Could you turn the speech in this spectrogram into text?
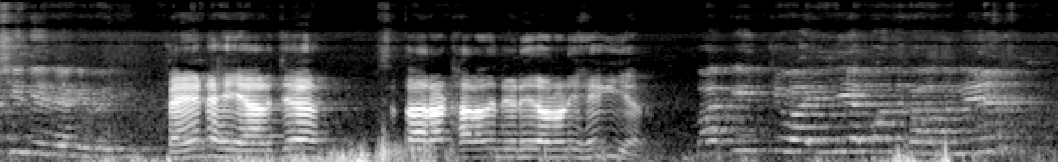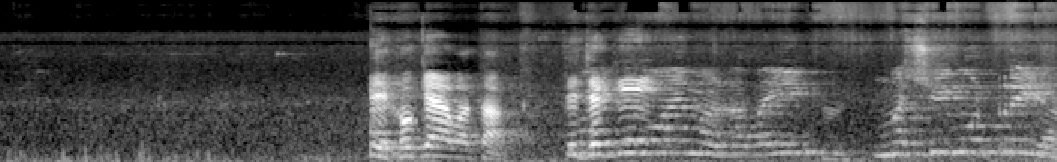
65000 ਦੀ ਮੱਛੀ ਦੇ ਦਿਆਂਗੇ ਬਾਈ ਜੀ। 65000 ਚ 17 18 ਦੇ ਨੇੜੇ ਲਾਉਣ ਵਾਲੀ ਹੈਗੀ ਆ। ਬਾਕੀ ਚੁਆਈ ਦੀ ਆਪਾਂ ਦਿਖਾ ਦਿੰਦੇ ਆ ਦੇਖੋ ਕਿਆ ਬਾਤ ਆ। ਤੇ ਜੱਗੀ ਮੰਨ ਲਾ ਬਾਈ ਮੱਛੀ ਮੋਟਰ ਹੀ ਆ।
